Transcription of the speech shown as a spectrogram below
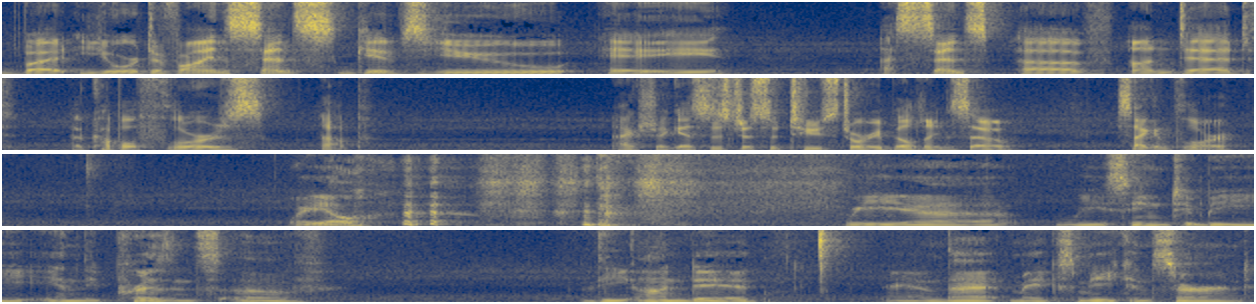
but your divine sense gives you a a sense of undead a couple floors up. Actually, I guess it's just a two story building, so second floor. Well, we uh, we seem to be in the presence of the undead, and that makes me concerned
